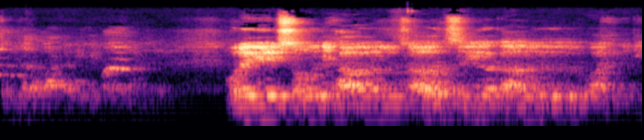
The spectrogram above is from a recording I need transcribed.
ਸੁਖੀ ਸਾਹਿਬ ਦਾ ਪਾਠ ਕਰਕੇ ਕਿਰਪਾ ਕਰਨਾ ਬੋਲੇ ਸੋ ਨਿਹਾਲ ਸਤਿ ਸ੍ਰੀ ਅਕਾਲ ਵਾਹਿਗੁਰੂ ਜੀ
